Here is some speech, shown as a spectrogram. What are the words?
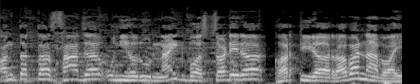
अन्तत साँझ उनीहरू नाइट बस चढेर घरतिर रवाना भए।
